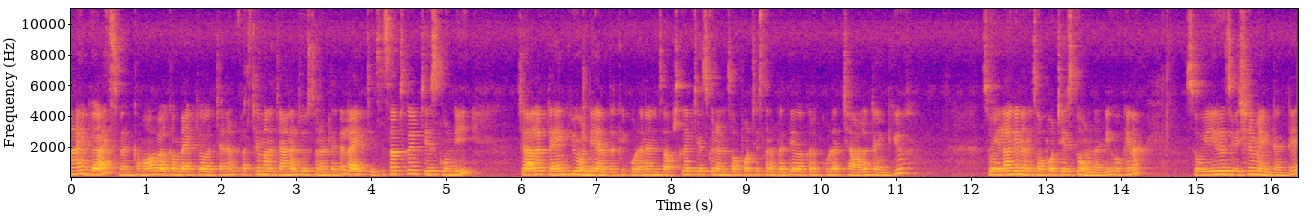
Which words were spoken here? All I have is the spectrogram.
Hi guys welcome all welcome back to our channel first time మన ఛానల్ చూస్తున్నట్లయితే లైక్ చేసి సబ్స్క్రైబ్ చేసుకోండి. చాలా థ్యాంక్ యూ అండి అందరికీ కూడా. నన్ను సబ్స్క్రైబ్ చేసుకుని నన్ను సపోర్ట్ చేస్తున్న ప్రతి ఒక్కరికి కూడా చాలా థ్యాంక్ యూ సో ఇలాగే నన్ను సపోర్ట్ చేస్తూ ఉండండి ఓకేనా సో ఈరోజు విషయం ఏంటంటే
